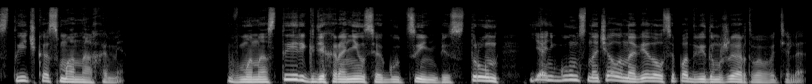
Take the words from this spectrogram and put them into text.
Стычка с монахами. В монастырь, где хранился Гуцинь без струн, Яньгун сначала наведался под видом жертвователя.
